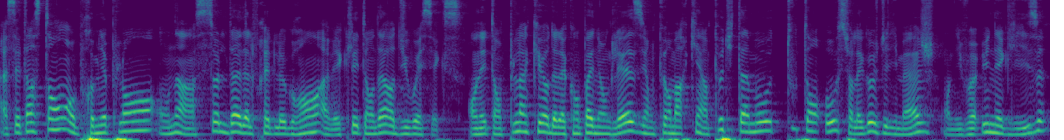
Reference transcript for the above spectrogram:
À cet instant, au premier plan, on a un soldat d'Alfred le Grand avec l'étendard du Wessex. On est en plein cœur de la campagne anglaise et on peut remarquer un petit hameau tout en haut sur la gauche de l'image. On y voit une église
